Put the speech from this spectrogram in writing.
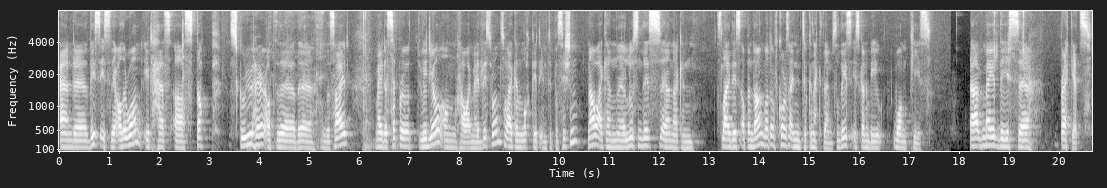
and uh, this is the other one. It has a stop screw here at the, the, on the side. Made a separate video on how I made this one, so I can lock it into position. Now I can uh, loosen this and I can slide this up and down, but of course I need to connect them. So this is going to be one piece. I've made these uh, brackets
